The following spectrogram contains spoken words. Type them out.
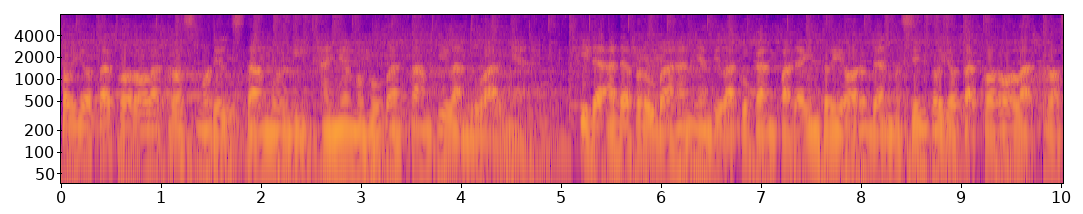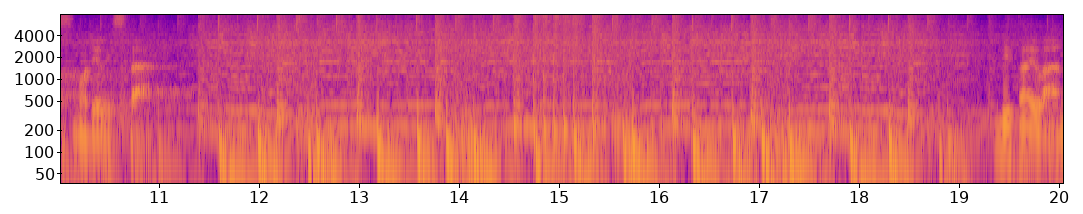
Toyota Corolla Cross Modelista murni hanya mengubah tampilan luarnya. Tidak ada perubahan yang dilakukan pada interior dan mesin Toyota Corolla Cross Modelista. Di Thailand,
